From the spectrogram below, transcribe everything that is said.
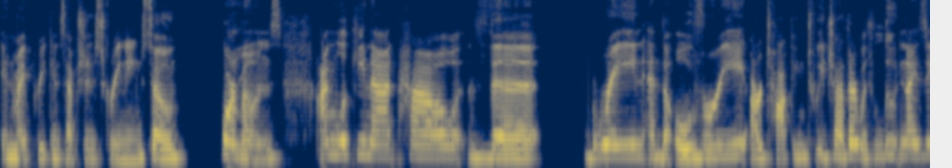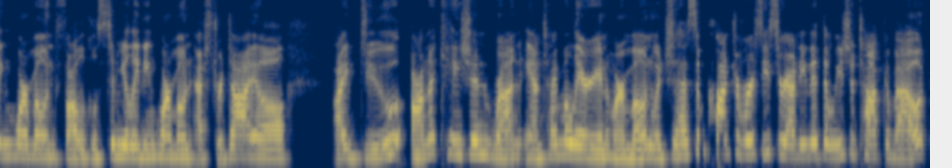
in my preconception screening. So, hormones, I'm looking at how the brain and the ovary are talking to each other with luteinizing hormone, follicle stimulating hormone, estradiol. I do on occasion run anti Müllerian hormone, which has some controversy surrounding it that we should talk about.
